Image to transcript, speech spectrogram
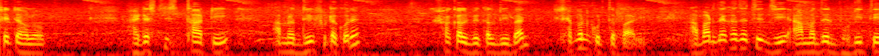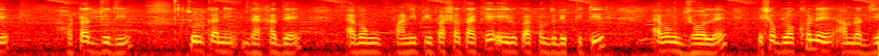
সেটা হলো হাইড্রাস্টিস থার্টি আমরা দুই ফুটা করে সকাল বিকাল দুইবার সেবন করতে পারি। আবার দেখা যাচ্ছে যে আমাদের বডিতে হঠাৎ যদি চুলকানি দেখা দেয় এবং পানি পিপাসা থাকে এই রোগ আক্রান্ত ব্যক্তিটির এবং জলে, এসব লক্ষণে আমরা যে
